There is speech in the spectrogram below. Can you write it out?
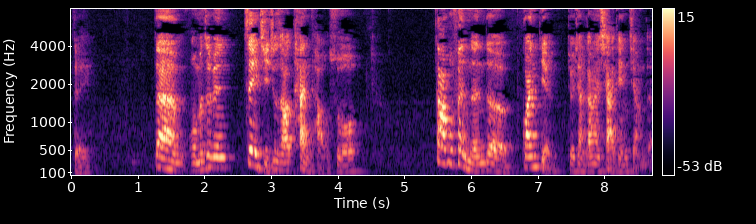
对，但我们这边这一集就是要探讨说，大部分人的观点，就像刚才夏天讲的，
